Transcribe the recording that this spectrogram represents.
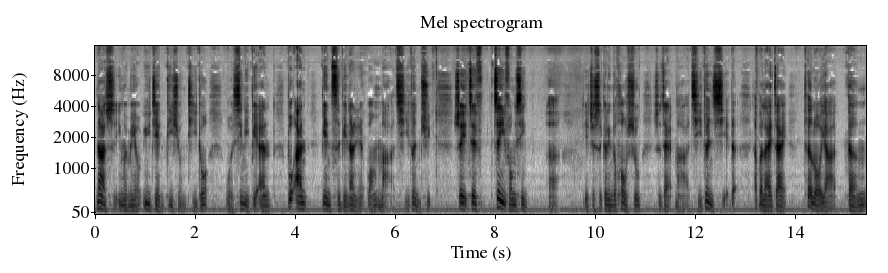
那是因为没有遇见弟兄提多，我心里不安，不安，便辞别那里人往马其顿去。所以这这一封信啊。也就是格林多后书是在马其顿写的，他本来在特洛亚等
